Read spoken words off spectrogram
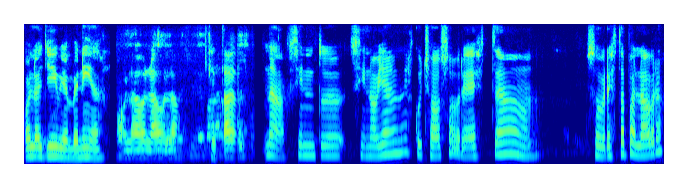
Hola G, bienvenida. Hola, hola, hola. ¿Qué tal? Nada, si, si no habían escuchado sobre esta, sobre esta palabra,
